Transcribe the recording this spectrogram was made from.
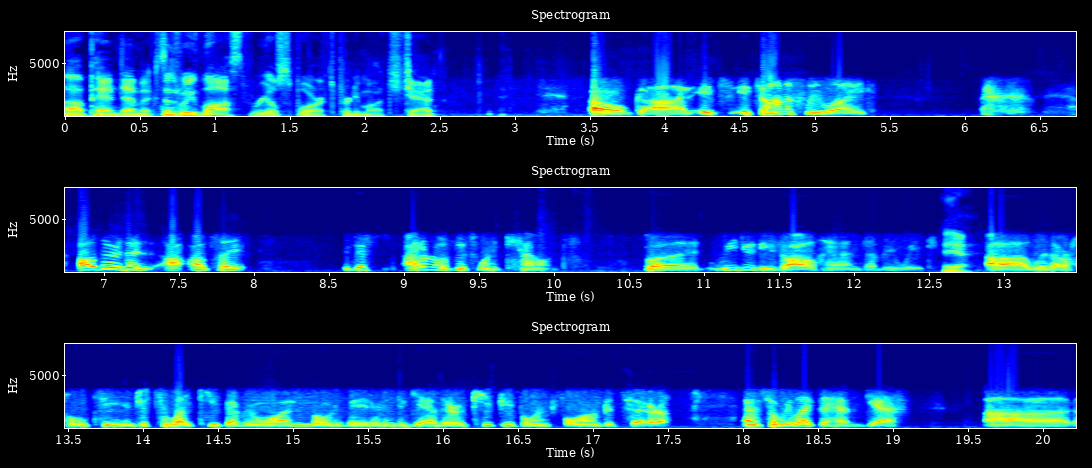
uh, pandemic? Since we've lost real sports, pretty much, Chad. Oh God, it's it's honestly like, other than I'll tell you, this I don't know if this one counts, but we do these all hands every week. Yeah. uh, with our whole team, just to like keep everyone motivated and together, keep people informed, et cetera. And so we like to have guests uh,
